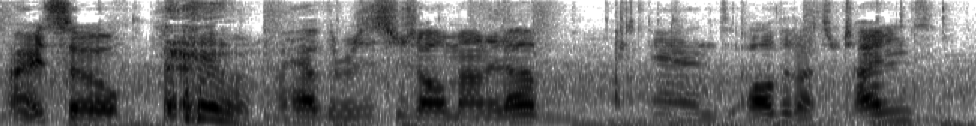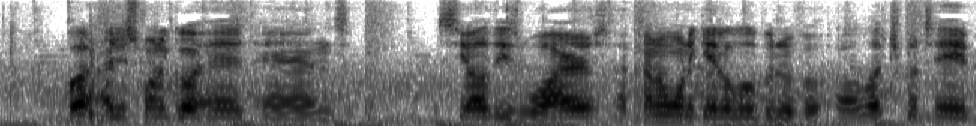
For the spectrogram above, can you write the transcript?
Alright, so I have the resistors all mounted up and all the nuts are tightened, but I just want to go ahead and see all these wires. I kind of want to get a little bit of electrical tape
